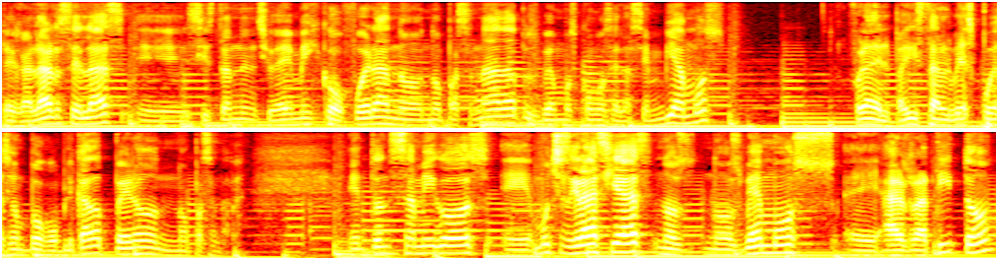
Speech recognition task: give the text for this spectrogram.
regalárselas. Eh, si están en Ciudad de México o fuera, no, no pasa nada, pues vemos cómo se las enviamos. Fuera del país tal vez puede ser un poco complicado, pero no pasa nada. Entonces amigos, muchas gracias. Nos, nos vemos al ratito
